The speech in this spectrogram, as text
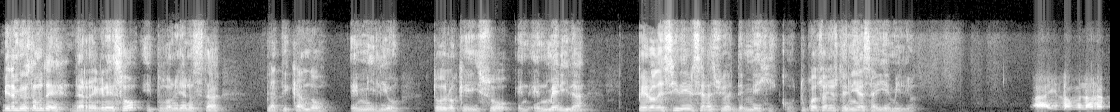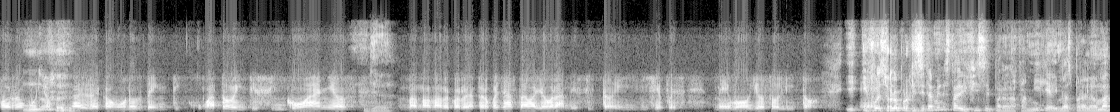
Bien amigos, estamos de, de regreso y pues bueno, ya nos está platicando Emilio todo lo que hizo en, en Mérida, pero decide irse a la Ciudad de México. ¿Tú cuántos años tenías ahí, Emilio? Recuerdo mucho, No. como unos 24, 25 años. No, no, no recuerdo bien, pero pues ya estaba yo grandecito y dije, pues me voy yo solito. Y, y fue solo porque sí también está difícil para la familia y más para la mamá.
